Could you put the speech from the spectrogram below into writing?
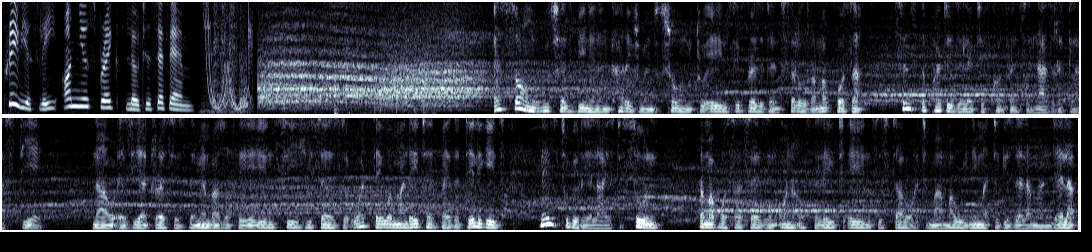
Previously on Newsbreak, Lotus FM. A song which has been an encouragement shown to ANC President Cyril Ramaphosa since the party's elective conference in Nasrec last year. Now, as he addresses the members of the ANC, he says what they were mandated by the delegates needs to be realized soon. Ramaphosa says in honor of the late ANC stalwart Mama Winnie Madikizela Mandela,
